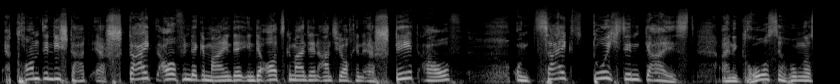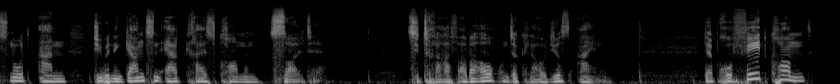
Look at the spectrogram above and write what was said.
er kommt in die Stadt, er steigt auf in der Gemeinde, in der Ortsgemeinde in Antiochien, er steht auf und zeigt durch den Geist eine große Hungersnot an, die über den ganzen Erdkreis kommen sollte. Sie traf aber auch unter Claudius ein. Der Prophet kommt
